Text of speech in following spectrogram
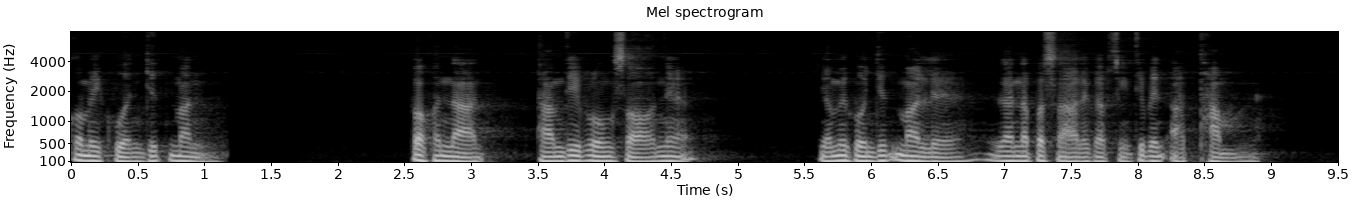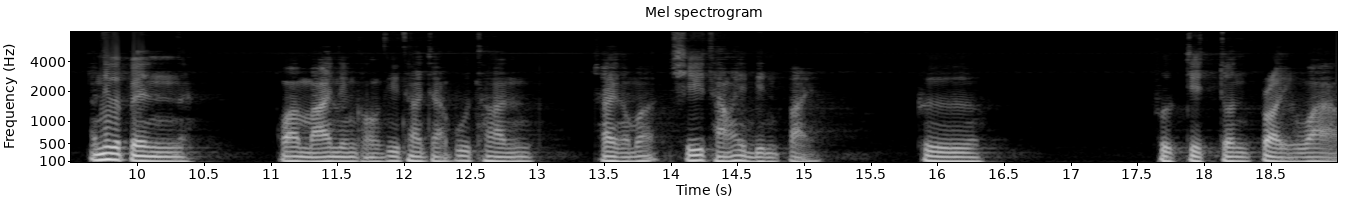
ก็ไม่ควรยึดมั่นก็ขนาดธรรมที่พระองค์สอนเนี่ยยังไม่ควรยึดมั่นเลย และนับภาษาเลยกับสิ่งที่เป็นอัตธรรม อันนี้ก็เป็น ความหมายหนึ่งของที่ท่านอาจารย์ผู้ทานใช้คำว่า ชี้ทางให้บินไป คือฝึกจิตจนปล่อยวาง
